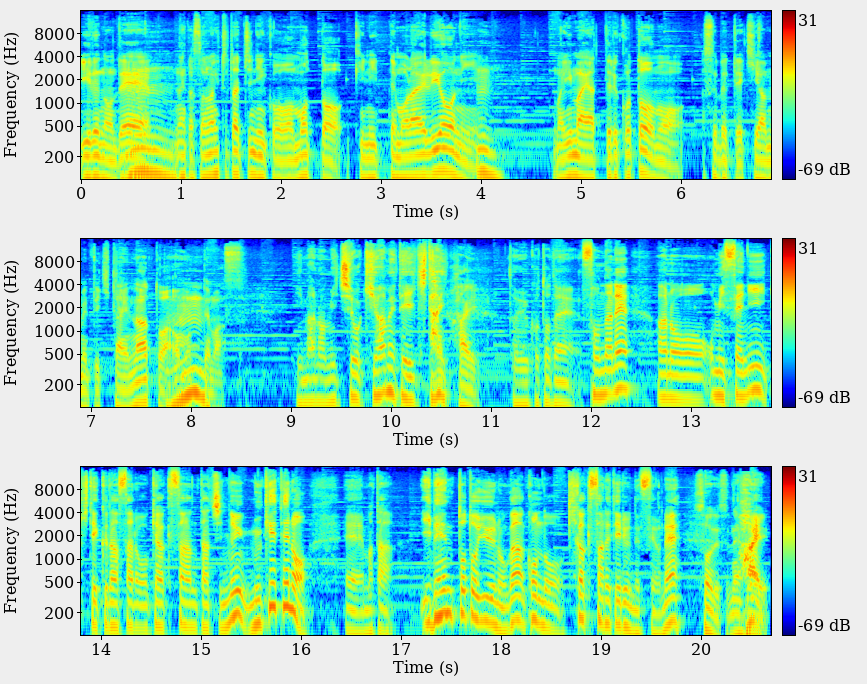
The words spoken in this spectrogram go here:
いるので、うん。なんかその人たちにこうもっと気に入ってもらえるように、うんまあ、今やってることをもう全て極めていきたいなとは思ってます。今の道を極めていきたい。はい、ということでそんなねあのお店に来てくださるお客さんたちに向けての、えーまたイベントというのが今度企画されているんですよね。そうですね。ははい。い。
